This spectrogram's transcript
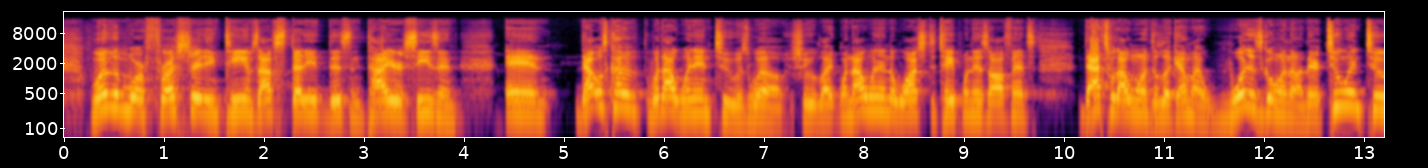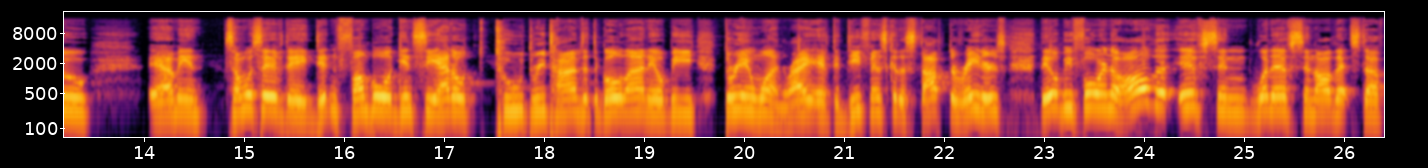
one of the more frustrating teams I've studied this entire season. And that was kind of what I went into as well. Shoot, like when I went in to watch the tape on this offense, that's what I wanted to look at. I'm like, what is going on? They're two and two. Yeah, I mean, some would say if they didn't fumble against Seattle two, three times at the goal line, they'll be three and one, right? If the defense could have stopped the Raiders, they'll be four and zero. All the ifs and what ifs and all that stuff.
